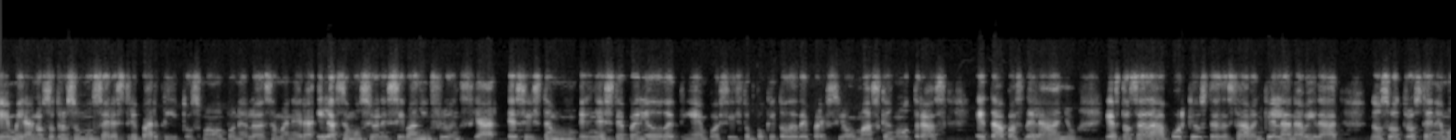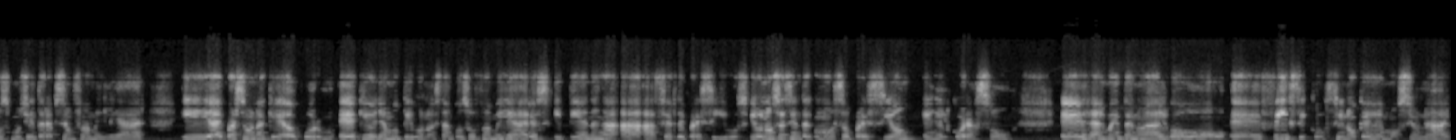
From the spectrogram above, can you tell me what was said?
Eh, mira, nosotros somos seres tripartitos, vamos a ponerlo de esa manera, y las emociones sí van a influenciar. Existen, en este periodo de tiempo existe un poquito de depresión, más que en otras etapas del año. Esto se da porque ustedes saben que en la Navidad nosotros tenemos mucha interacción familiar y hay personas que por X o Y motivo no están con sus familiares y tienden a ser depresivos. Y uno se siente como esa presión en el corazón. Eh, realmente no es algo eh, físico, sino que es emocional.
